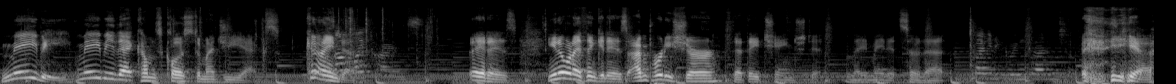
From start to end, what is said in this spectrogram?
Maybe, maybe that comes close to my GX. Kinda. Not white cards. It is. You know what I think it is? I'm pretty sure that they changed it. They made it so that. If I get a green card, I'm yeah.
